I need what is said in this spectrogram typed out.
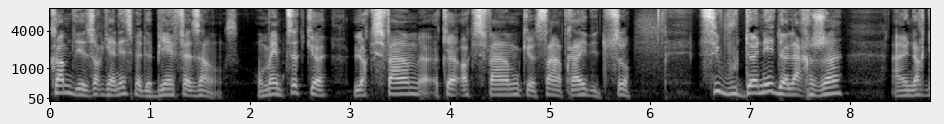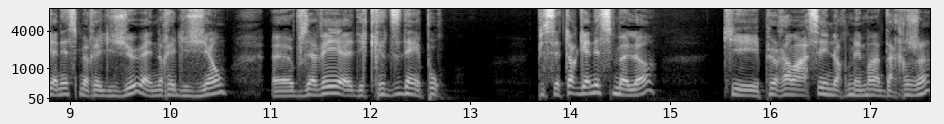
comme, des organismes de bienfaisance, au même titre que l'Oxfam, euh, que Oxfam, que Centraide et tout ça. Si vous donnez de l'argent à un organisme religieux, à une religion, euh, vous avez euh, des crédits d'impôt. Puis cet organisme-là, qui peut ramasser énormément d'argent,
